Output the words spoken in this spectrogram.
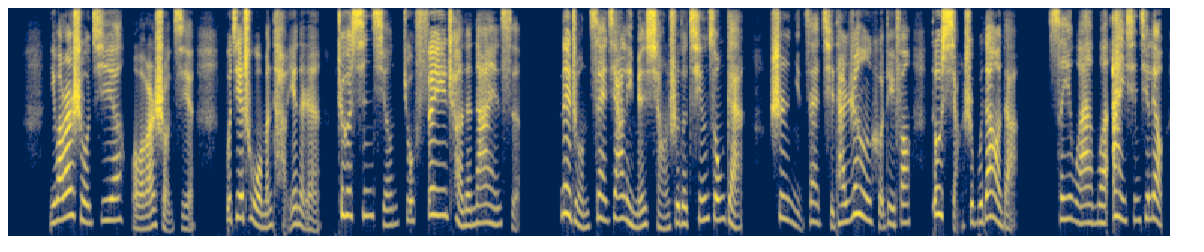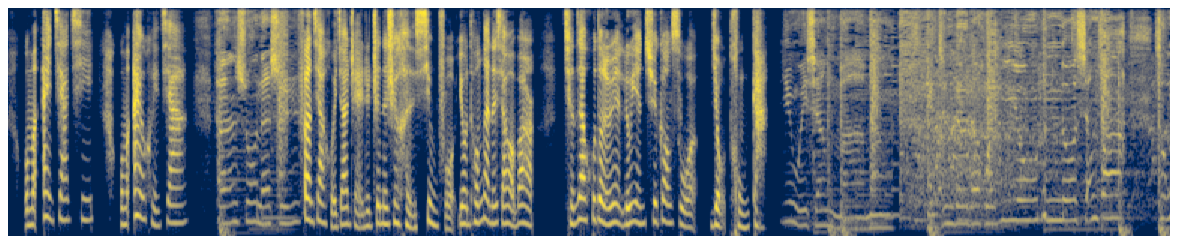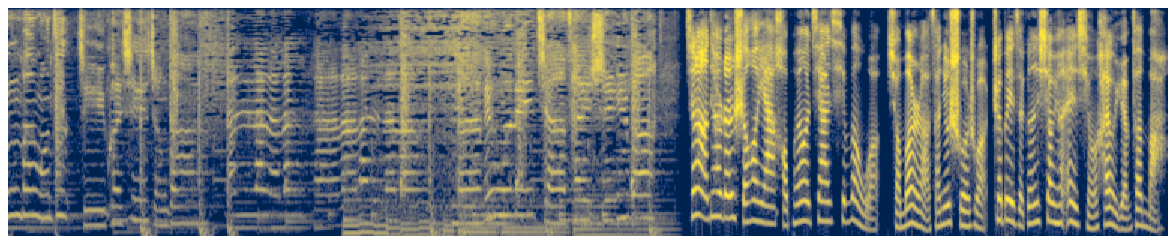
你玩玩手机，我玩玩手机，不接触我们讨厌的人，这个心情就非常的 nice。那种在家里面享受的轻松感，是你在其他任何地方都享受不到的。所以，我爱我爱星期六，我们爱假期，我们爱回家。放假回家宅着真的是很幸福。有同感的小伙伴儿，请在互动留言留言区告诉我有同感。因为想妈妈，天真的他会有很多想法。总盼望自己快些长大。前两天的时候呀，好朋友佳期问我：“小妹儿啊，咱就说说这辈子跟校园爱情还有缘分吧？”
